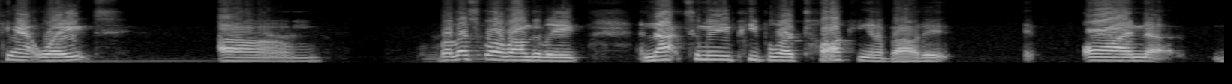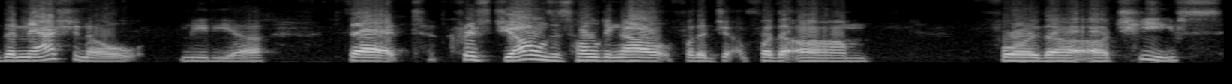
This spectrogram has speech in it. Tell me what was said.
can't wait. Um, but let's go around the league, and not too many people are talking about it on the national media that Chris Jones is holding out for the for the um for the uh, Chiefs,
